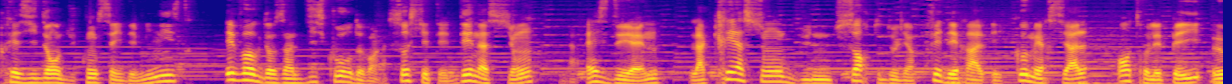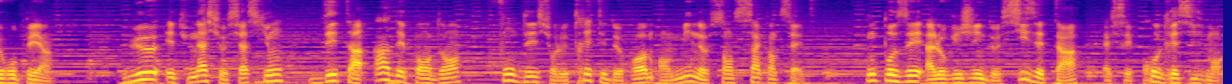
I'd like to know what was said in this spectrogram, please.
président du Conseil des ministres, évoque dans un discours devant la Société des Nations, la SDN, la création d'une sorte de lien fédéral et commercial entre les pays européens. L'UE est une association d'États indépendants fondée sur le traité de Rome en 1957. Composée à l'origine de 6 États, elle s'est progressivement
